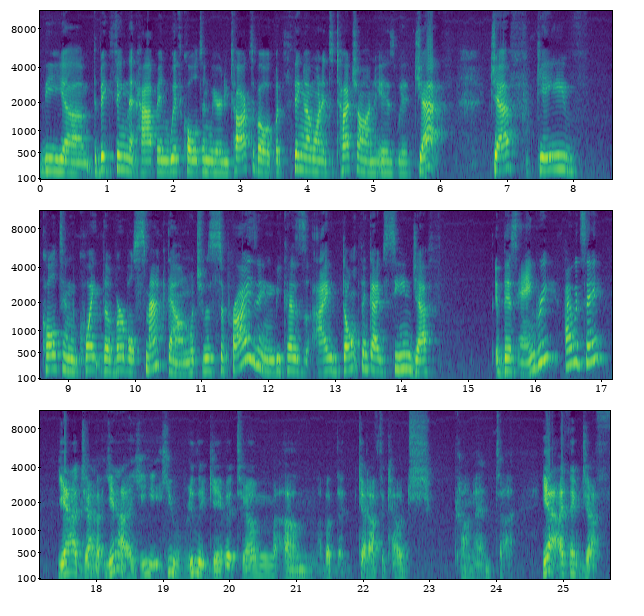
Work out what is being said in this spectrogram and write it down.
the um, the big thing that happened with Colton we already talked about, but the thing I wanted to touch on is with Jeff. Jeff gave Colton quite the verbal smackdown, which was surprising because I don't think I've seen Jeff this angry. I would say. Yeah, Jeff, yeah, he he really gave it to him um, about the get off the couch comment. Uh, yeah, I think Jeff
